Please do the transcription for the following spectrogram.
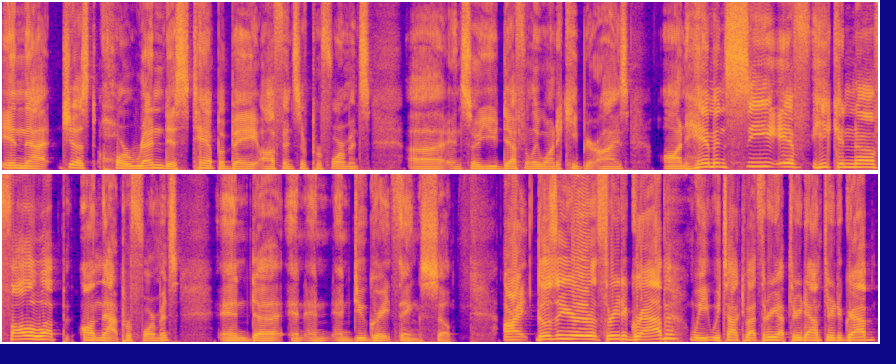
in that just horrendous Tampa Bay offensive performance. Uh, and so you definitely want to keep your eyes on him and see if he can uh, follow up on that performance and uh, and and and do great things. So, all right, those are your three to grab. We we talked about three up, three down, three to grab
